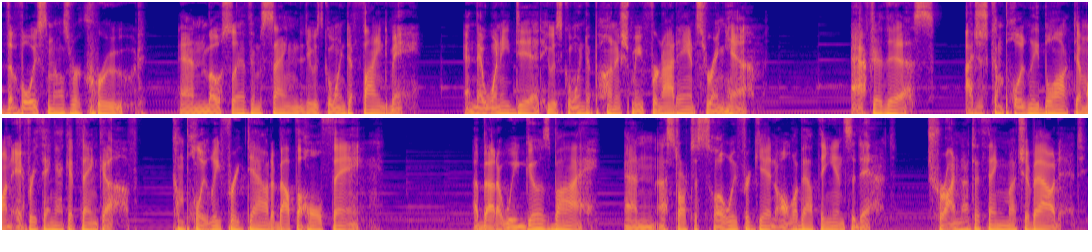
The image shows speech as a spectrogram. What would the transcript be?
The voicemails were crude, and mostly of him saying that he was going to find me, and that when he did, he was going to punish me for not answering him. After this, I just completely blocked him on everything I could think of, completely freaked out about the whole thing. About a week goes by, and I start to slowly forget all about the incident, try not to think much about it.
